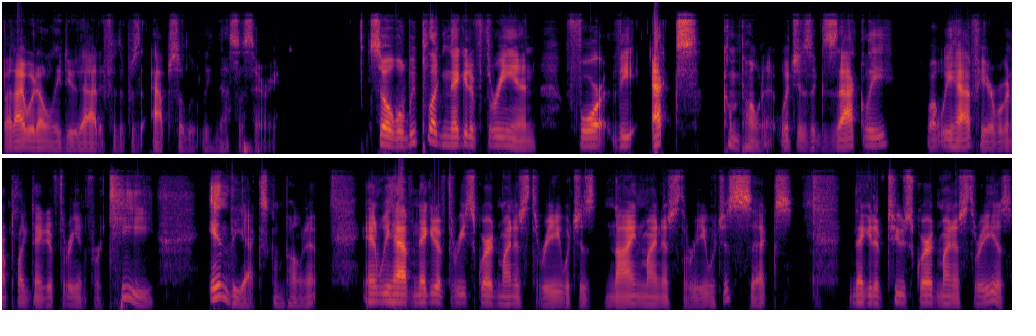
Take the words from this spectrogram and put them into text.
but I would only do that if it was absolutely necessary. So when we plug negative 3 in for the x component, which is exactly what we have here, we're going to plug negative 3 in for t in the x component. And we have negative 3 squared minus 3, which is 9 minus 3, which is 6. Negative 2 squared minus 3 is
